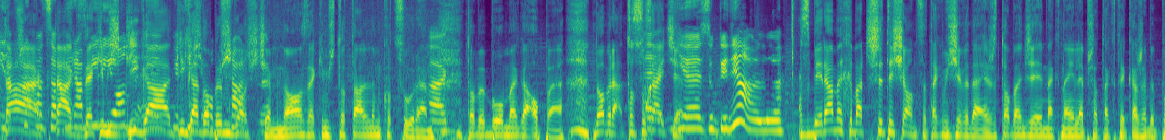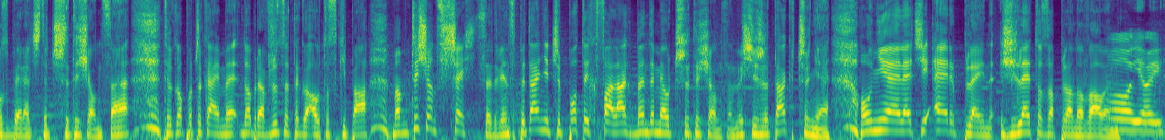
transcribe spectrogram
i na Tak, przykład tak, zabiera z jakimś milion giga, e, w giga jakimś dobrym obszarze. gościem, no, z jakimś totalnym kocurem. Tak. To by było mega OP. Dobra, to słuchajcie. Ej, Jezu, genialne. Zbieramy chyba 3000, tak mi się wydaje, że to będzie jednak najlepsza taktyka, żeby pozbierać te 3000. Tylko poczekajmy, dobra, wrzucę tego autoskipa. Mam 1600, więc pytanie, czy po tych falach będę miał 3000. Myślisz, że tak, czy nie? O nie, leci airplane. Źle to zaplanowałem. Oj, oj.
